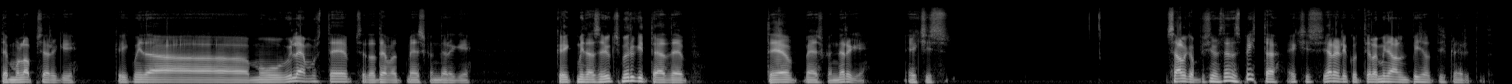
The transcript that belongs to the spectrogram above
teeb mu laps järgi, kõik, mida mu ülemus teeb, seda teevad meeskond järgi. kõik, mida see üks mürgitaja teeb, teeb meeskond järgi, ehk siis see algab sinust endast pihta, ehk siis järelikult ei ole mina olnud piisavalt distsiplineeritud.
